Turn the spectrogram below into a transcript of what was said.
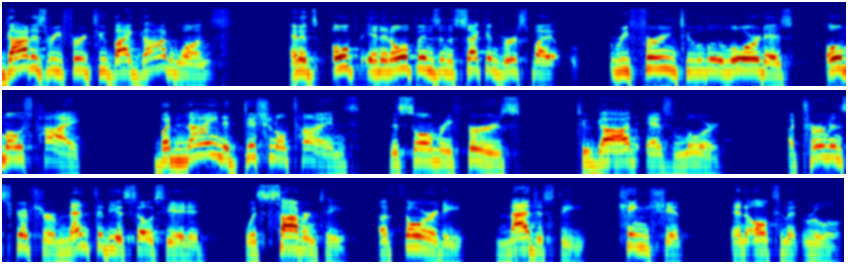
God is referred to by God once, and, it's op- and it opens in the second verse by referring to the Lord as O Most High. But nine additional times, this psalm refers to God as Lord, a term in Scripture meant to be associated with sovereignty, authority, majesty, kingship, and ultimate rule.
